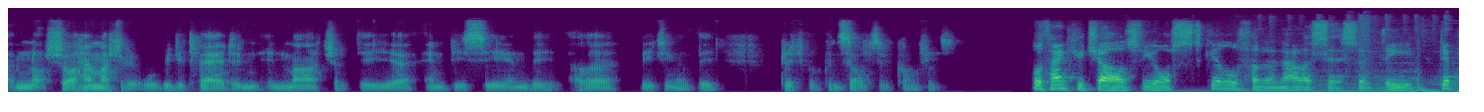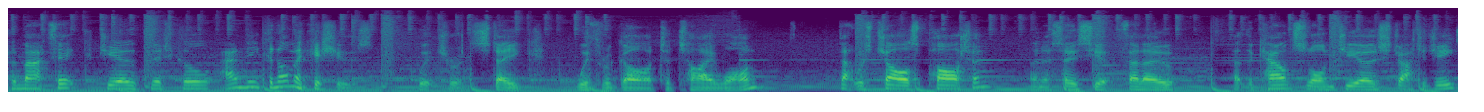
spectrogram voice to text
I'm not sure how much of it will be declared in, in March at the uh, NPC and the other meeting of the Political Consultative Conference. Well, thank you, Charles, for your skillful analysis of the diplomatic, geopolitical, and economic issues which are at stake with regard to Taiwan. That was Charles Parton, an Associate Fellow at the Council on Geostrategy.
